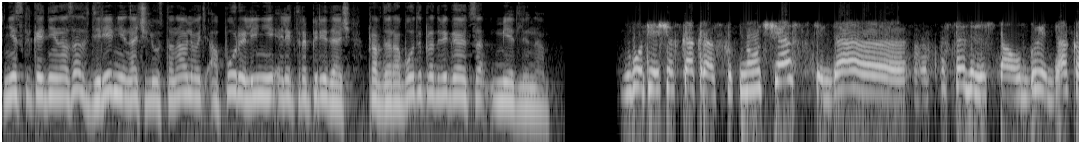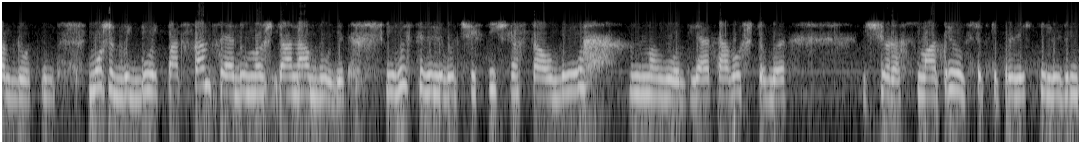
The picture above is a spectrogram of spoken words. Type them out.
Несколько дней назад в деревне начали устанавливать опоры линии электропередач. Правда, работы продвигаются медленно. Вот я сейчас как раз вот на участке, да, поставили столбы, да, как бы, может быть, будет подстанция, я думаю, что она будет. И выставили вот частично столбы, ну вот, для того, чтобы еще раз смотрю, все-таки провести людям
